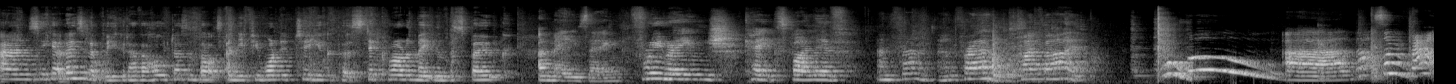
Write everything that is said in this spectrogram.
And so you get loads of them. You could have a whole dozen box, and if you wanted to, you could put a sticker on and make them bespoke. Amazing. Free range cakes by Liv And Fran. and Fran. High five. Woo! And that's a wrap.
